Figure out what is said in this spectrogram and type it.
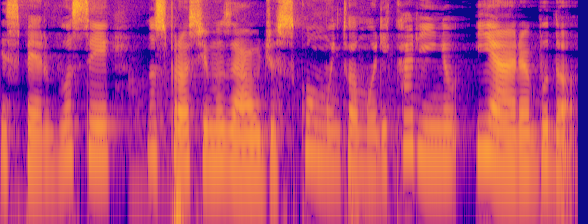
Espero você nos próximos áudios com muito amor e carinho, Yara Budó.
